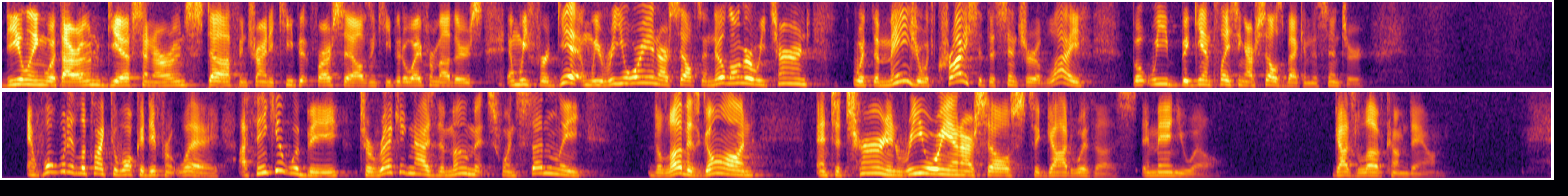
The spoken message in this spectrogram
dealing with our own gifts and our own stuff and trying to keep it for ourselves and keep it away from others. And we forget and we reorient ourselves, and no longer are we turned with the manger, with Christ at the center of life, but we begin placing ourselves back in the center. And what would it look like to walk a different way? I think it would be to recognize the moments when suddenly the love is gone and to turn and reorient ourselves to God with us, Emmanuel. God's love come down.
